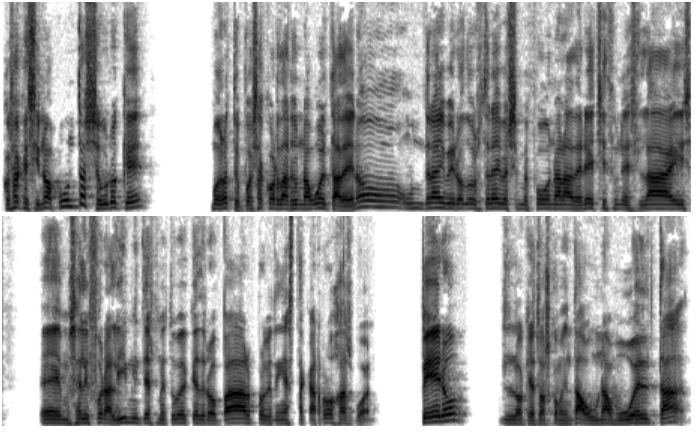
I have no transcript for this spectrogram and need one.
cosa que si no apuntas, seguro que bueno, te puedes acordar de una vuelta de, no, un driver o dos drivers se me fueron a la derecha, hice un slice, eh, me salí fuera límites, me tuve que dropar porque tenía estacas rojas, bueno. Pero lo que tú has comentado, una vuelta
